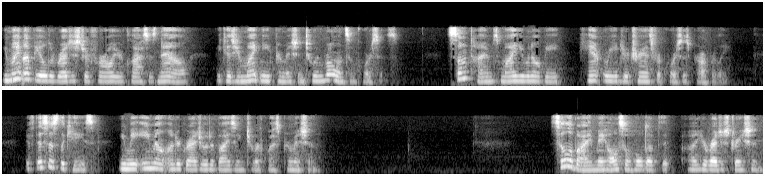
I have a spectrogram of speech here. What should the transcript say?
You might not be able to register for all your classes now because you might need permission to enroll in some courses. Sometimes MyUNLV can't read your transfer courses properly. If this is the case, you may email undergraduate advising to request permission. Syllabi may also hold up the, uh, your registration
